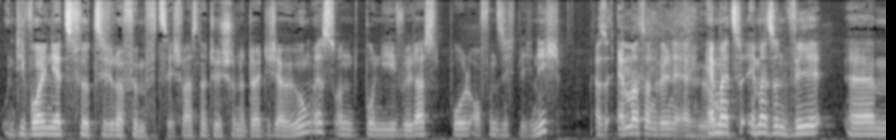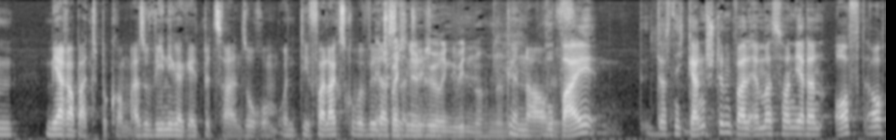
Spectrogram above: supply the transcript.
Und die wollen jetzt 40 oder 50, was natürlich schon eine deutliche Erhöhung ist und Bonnier will das wohl offensichtlich nicht. Also Amazon will eine Erhöhung. Amazon, Amazon will ähm, mehr Rabatt bekommen, also weniger Geld bezahlen, so rum. Und die Verlagsgruppe will das natürlich. den höheren Gewinn noch. Ne? Genau. Wobei das nicht ganz stimmt, weil Amazon ja dann oft auch,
